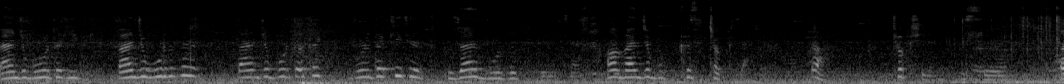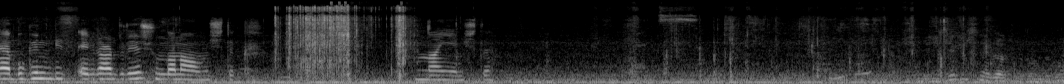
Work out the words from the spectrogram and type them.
bence buradaki bence burada da bence burada da buradaki kız güzel buradaki de güzel. Ama bence bu kız çok güzel. Ya, çok şirin. sürü. He, bugün biz Evrar Duru'ya şundan almıştık. Bundan yemişti. Yiyecek misin evlat dondurma?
